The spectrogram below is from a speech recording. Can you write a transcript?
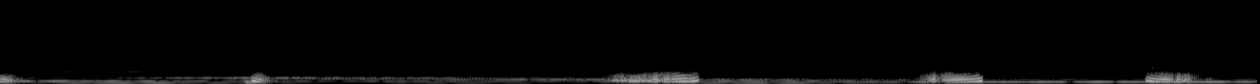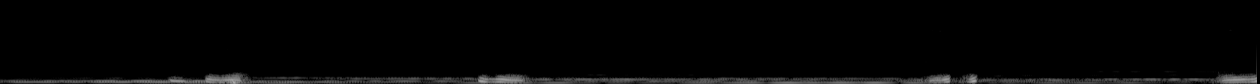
Mm-hmm. Ừm. Ừm. Ừm hứm. Ừm.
